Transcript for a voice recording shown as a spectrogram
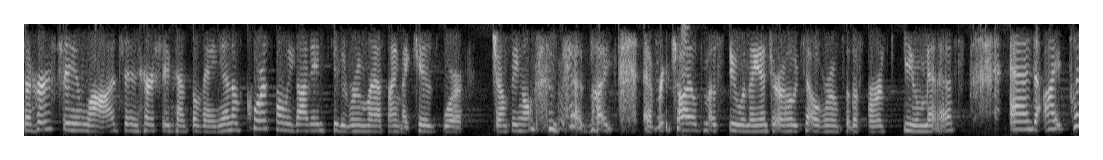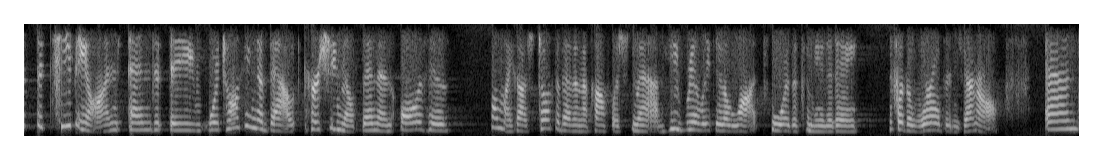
the Hershey Lodge in Hershey, Pennsylvania. And of course, when we got into the room last night, my kids were jumping on the bed like every child must do when they enter a hotel room for the first few minutes. And I put the TV on, and they were talking about Hershey Milton and all of his. Oh my gosh, talk about an accomplished man. He really did a lot for the community, for the world in general. And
